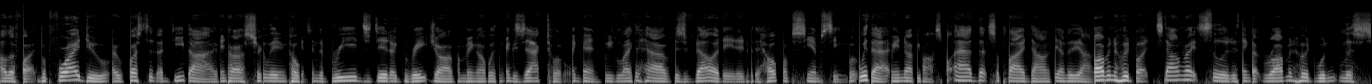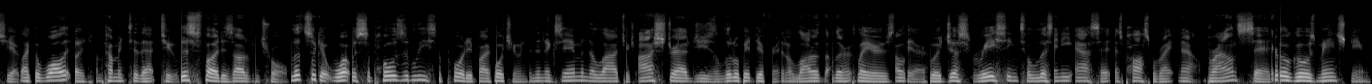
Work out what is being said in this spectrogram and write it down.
other FUD. Before I do, I requested a deep dive into our circulating tokens, and the breeds did a great job coming up with an exact total. Again, we'd like to have this validated with the help of CMC, but with that, it may not be possible. I'll add that supply down at the end of the island. Robinhood FUD. It's downright silly to think that Robinhood wouldn't list SHIB. Like the wallet FUD, I'm coming to that too. This FUD is out of control. Let's look at what was supposedly supported by Fortune and then examine the logic. Our strategy is a little bit different than a lot of the other players out there who are just racing to list any asset as possible right now. Brown said, Crypto Goes Mainstream,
